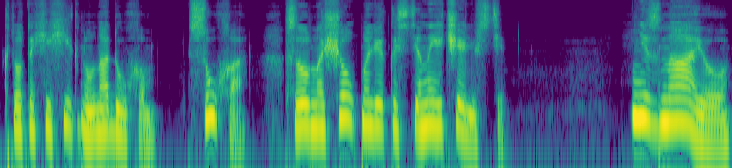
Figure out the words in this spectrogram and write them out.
Кто-то хихикнул над ухом, сухо, словно щелкнули костяные челюсти. «Не знаю».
